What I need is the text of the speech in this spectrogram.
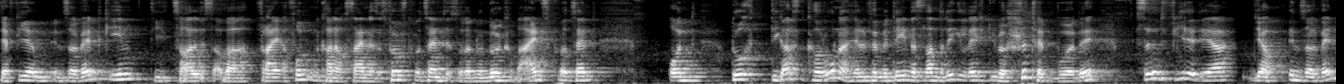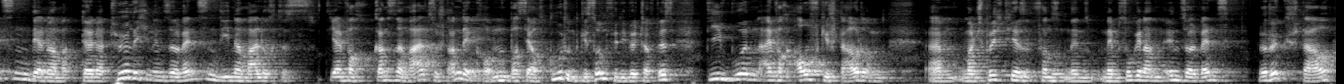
der Firmen insolvent gehen. Die Zahl ist aber frei erfunden, kann auch sein, dass es 5% ist oder nur 0,1%. Und durch die ganzen Corona-Hilfe, mit denen das Land regelrecht überschüttet wurde, sind viele der ja, Insolvenzen, der, der natürlichen Insolvenzen, die normal durch das, die einfach ganz normal zustande kommen, was ja auch gut und gesund für die Wirtschaft ist, die wurden einfach aufgestaut und ähm, man spricht hier von einem, einem sogenannten Insolvenzrückstau,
